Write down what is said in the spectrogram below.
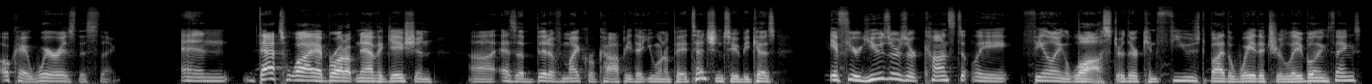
okay, where is this thing? And that's why I brought up navigation uh, as a bit of microcopy that you want to pay attention to because if your users are constantly feeling lost or they're confused by the way that you're labeling things,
